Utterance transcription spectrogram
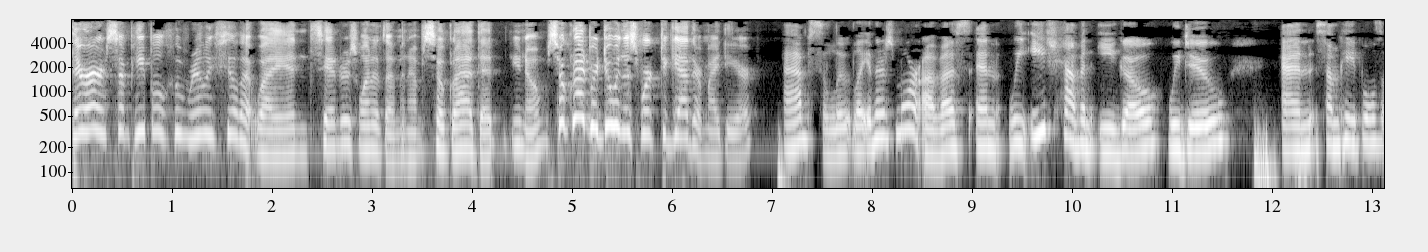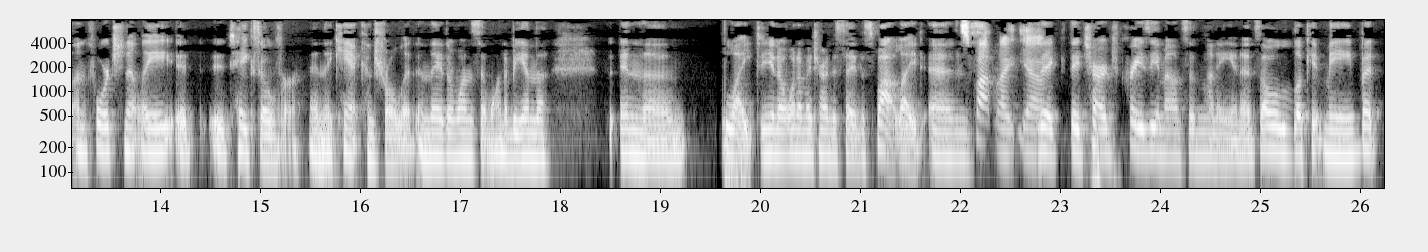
There are some people who really feel that way and Sandra's one of them. And I'm so glad that, you know, so glad we're doing this work together, my dear. Absolutely. And there's more of us and we each have an ego. We do. And some people's, unfortunately, it, it takes over and they can't control it. And they're the ones that want to be in the, in the light. You know, what am I trying to say? The spotlight and spotlight. Yeah. They, they charge crazy amounts of money and it's, oh, look at me. But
